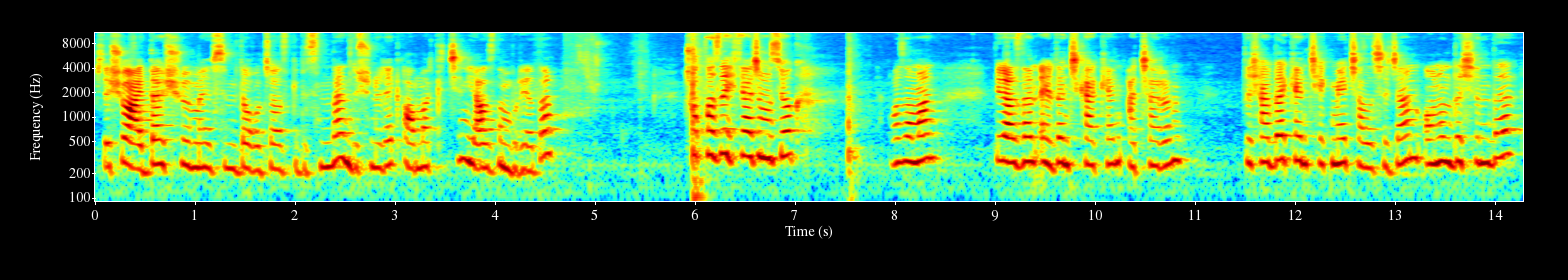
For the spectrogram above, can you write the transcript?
işte şu ayda, şu mevsimde olacağız gibisinden düşünerek almak için yazdım buraya da. Çok fazla ihtiyacımız yok. O zaman birazdan evden çıkarken açarım. Dışarıdayken çekmeye çalışacağım. Onun dışında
